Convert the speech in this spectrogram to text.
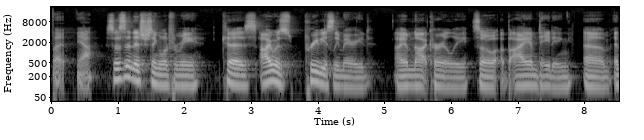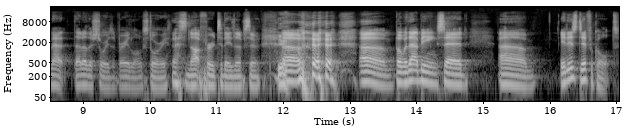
But yeah. So this is an interesting one for me because I was previously married. I am not currently, so uh, I am dating, um, and that that other story is a very long story. That's not for today's episode. Yeah. Um, um, but with that being said, um, it is difficult.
